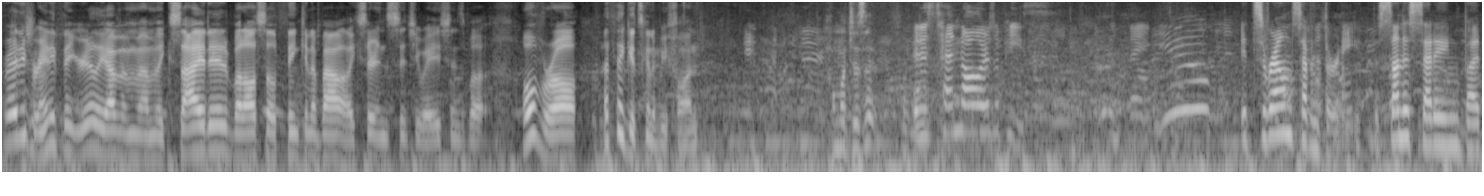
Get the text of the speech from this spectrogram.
Ready for anything really. I'm, I'm excited, but also thinking about like certain situations. But overall, I think it's gonna be fun. How much is it? It is ten dollars a piece. Thank you. It's around 7:30. The sun is setting, but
